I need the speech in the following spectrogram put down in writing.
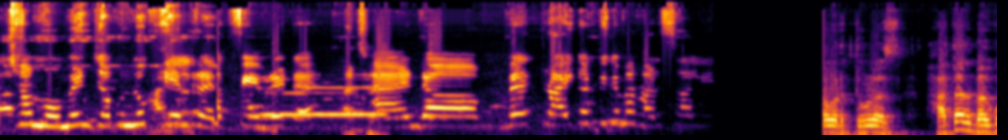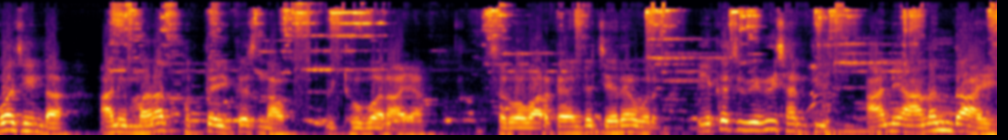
अच्छा मोमेंट जब उन लोग खेल रहे थे फेवरेट है. एंड मैं ट्राई करती हूँ कि मैं हर साल तुळस हातात भगवा झेंडा आणि मनात फक्त एकच नाव विठोबा राया. सर्व वारकऱ्यांच्या चेहऱ्यावर एकच वेगळी शांती आणि आनंद आहे.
